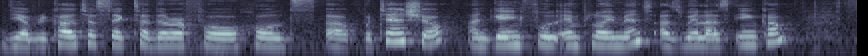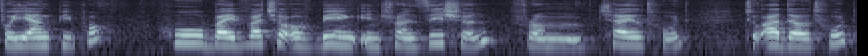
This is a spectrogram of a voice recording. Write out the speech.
The agriculture sector, therefore, holds uh, potential and gainful employment as well as income for young people who, by virtue of being in transition from childhood to adulthood,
